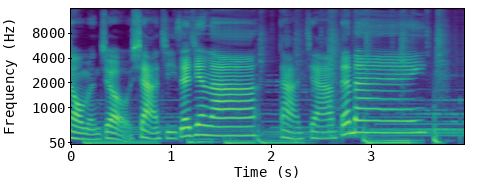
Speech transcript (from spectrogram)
那我们就下集再见啦，大家拜拜。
